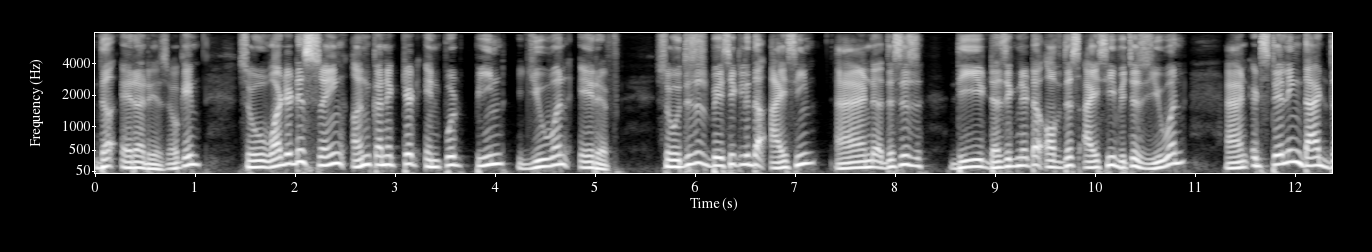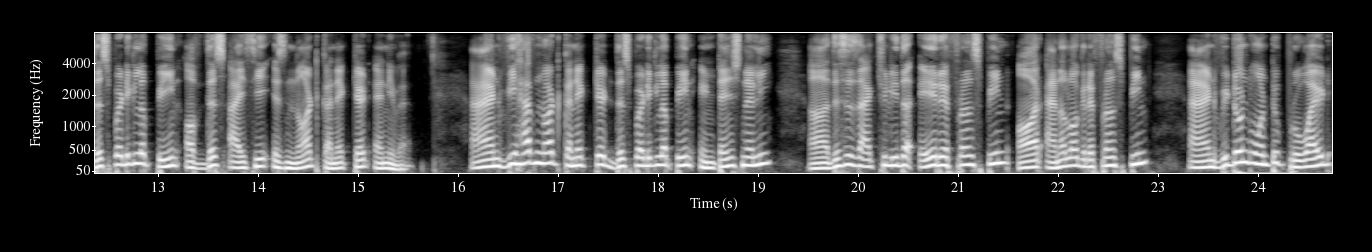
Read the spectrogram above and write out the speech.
the error is okay? So what it is saying unconnected input pin u1 aref so this is basically the ic and this is the designator of this IC which is U1 and it's telling that this particular pin of this IC is not connected anywhere. And we have not connected this particular pin intentionally. Uh, this is actually the A reference pin or analog reference pin and we don't want to provide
